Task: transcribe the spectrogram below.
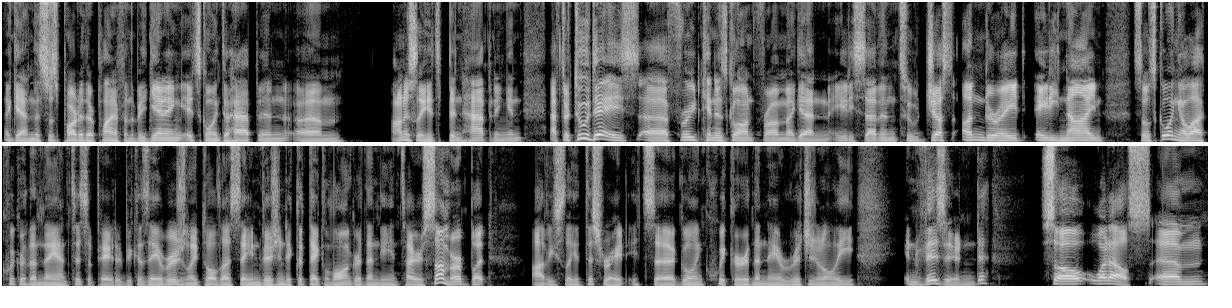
again, this was part of their plan from the beginning. It's going to happen. Um, honestly, it's been happening. And after two days, uh, Friedkin has gone from, again, 87 to just under eight, 89. So it's going a lot quicker than they anticipated because they originally told us they envisioned it could take longer than the entire summer. But obviously, at this rate, it's uh, going quicker than they originally envisioned. So, what else? Um,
